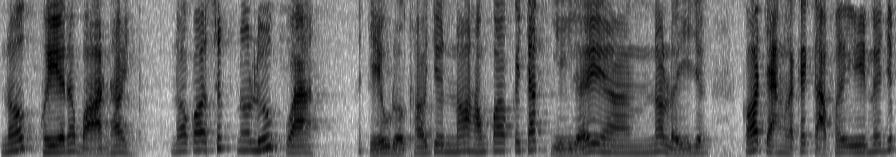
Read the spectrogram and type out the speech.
Nước khuya, nó bền thôi. Nó có sức, nó lướt qua. Nó chịu được thôi chứ nó không có cái chất gì để à, nó lì chứ. Có chăng là cái cà phê in nó giúp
